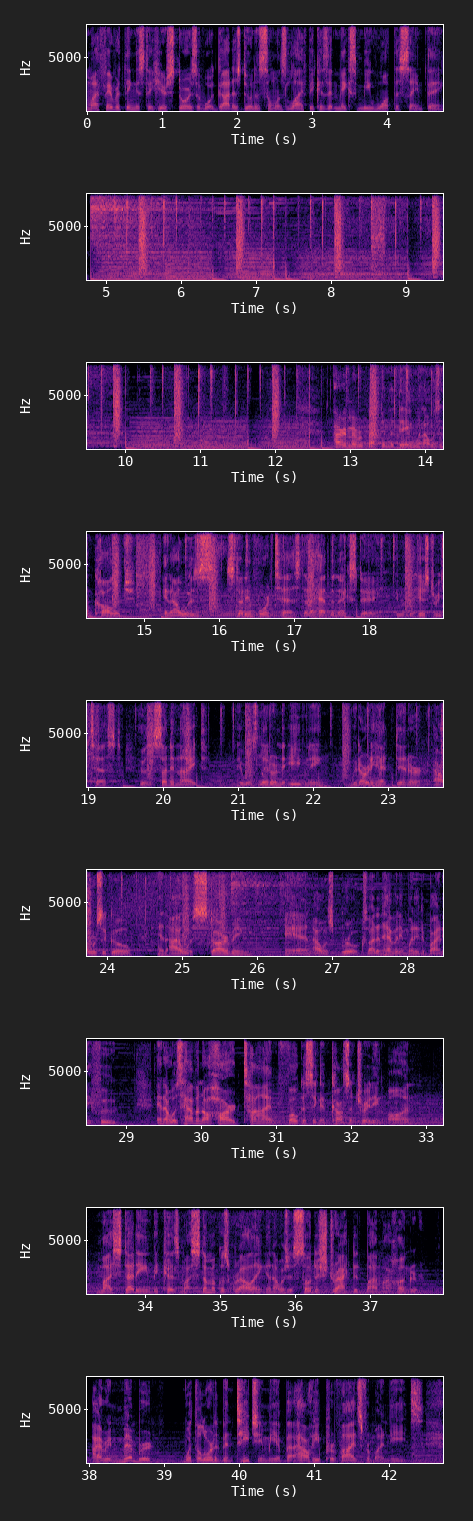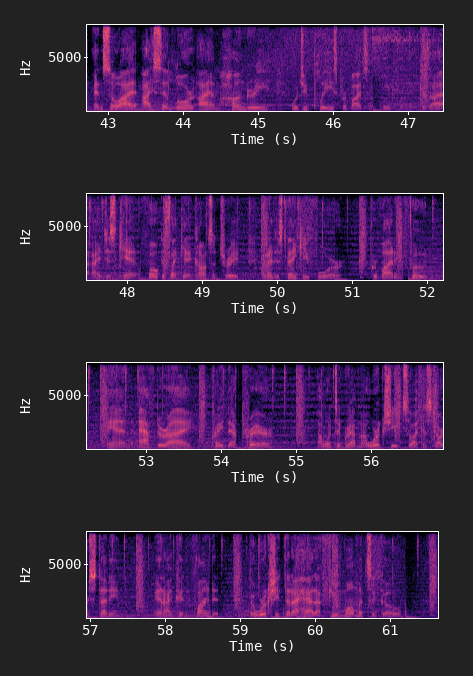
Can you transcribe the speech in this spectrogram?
My favorite thing is to hear stories of what God is doing in someone's life because it makes me want the same thing. I remember back in the day when I was in college and I was studying for a test that I had the next day. It was a history test. It was a Sunday night. It was later in the evening. We'd already had dinner hours ago, and I was starving and I was broke, so I didn't have any money to buy any food. And I was having a hard time focusing and concentrating on my studying because my stomach was growling and I was just so distracted by my hunger. I remembered what the Lord had been teaching me about how He provides for my needs. And so I, I said, Lord, I am hungry. Would you please provide some food for me? Because I, I just can't focus, I can't concentrate. And I just thank you for providing food. And after I prayed that prayer, I went to grab my worksheet so I could start studying, and I couldn't find it. The worksheet that I had a few moments ago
